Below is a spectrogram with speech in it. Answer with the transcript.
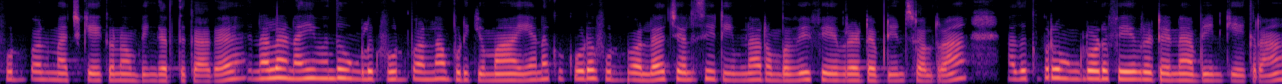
ஃபுட்பால் மேட்ச் கேட்கணும் அப்படிங்கிறதுக்காக. இதனால நை வந்து உங்களுக்கு ஃபுட்பால்லாம் பிடிக்குமா? எனக்கு கூட ஃபுட்பாலில் செல்சி டீம்னா ரொம்பவே ஃபேவரட் அப்படின்னு சொல்கிறான் அதுக்கப்புறம் உங்களோட ஃபேவரட் என்ன அப்படின்னு கேட்குறான்.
